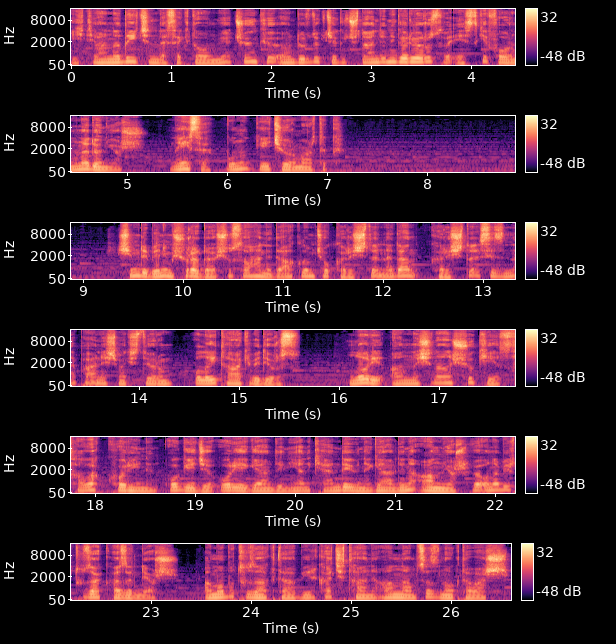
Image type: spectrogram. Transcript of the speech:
İhtiyarladığı için desek de olmuyor çünkü öldürdükçe güçlendiğini görüyoruz ve eski formuna dönüyor. Neyse bunu geçiyorum artık. Şimdi benim şurada şu sahnede aklım çok karıştı. Neden karıştı? Sizinle paylaşmak istiyorum. Olayı takip ediyoruz. Lori anlaşılan şu ki salak Cory'nin o gece oraya geldiğini yani kendi evine geldiğini anlıyor ve ona bir tuzak hazırlıyor. Ama bu tuzakta birkaç tane anlamsız nokta var.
